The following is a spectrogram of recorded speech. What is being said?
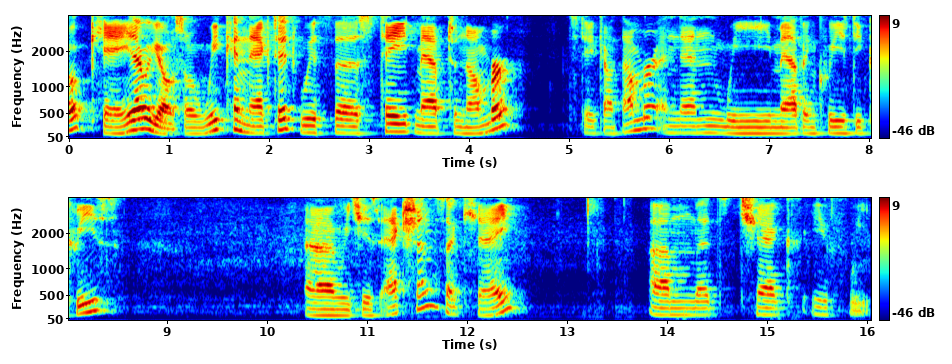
Okay, there we go. So we connect it with the state map to number, state count number, and then we map increase decrease, uh, which is actions. Okay. Um, let's check if we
